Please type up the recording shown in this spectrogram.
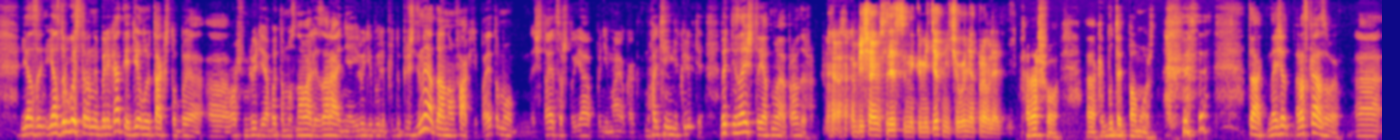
я, за, я с другой стороны баррикад, я делаю так, чтобы, э, в общем, люди об этом узнавали заранее, и люди были предупреждены о данном факте, поэтому считается, что я понимаю, как отмывать деньги в крипте. Но это не значит, что я отмываю, правда же? Обещаем Следственный комитет ничего не отправлять. Хорошо. А, как будто это поможет. Так, значит, рассказываю. А,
